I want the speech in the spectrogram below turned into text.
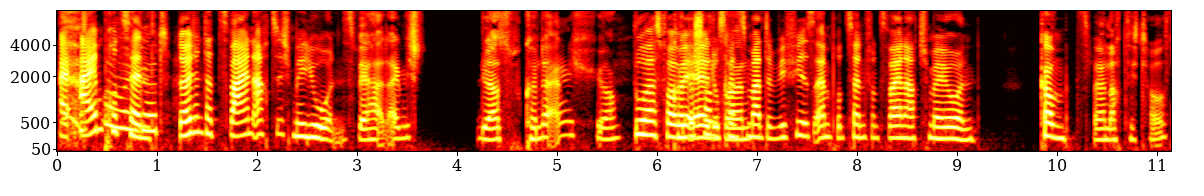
Ein Oh Prozent. Deutschland hat 82 Millionen. Das wäre halt eigentlich, ja, es könnte eigentlich, ja, Du hast VWL, du kannst sein. Mathe. Wie viel ist ein Prozent von 82 Millionen? Komm. 82.000?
